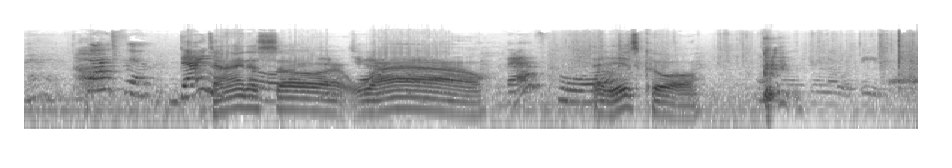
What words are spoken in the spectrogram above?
that? That's it. Dinosaur. Dinosaur. Wow. That's cool. That is cool. I don't know if you know what these are.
